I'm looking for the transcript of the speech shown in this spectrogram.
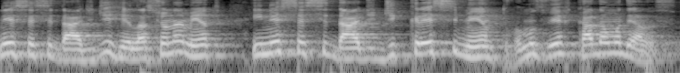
necessidade de relacionamento e necessidade de crescimento. Vamos ver cada uma delas.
